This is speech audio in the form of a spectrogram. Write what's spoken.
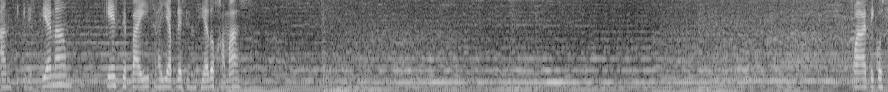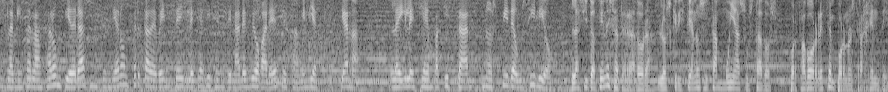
anticristiana que este país haya presenciado jamás. Fanáticos islamistas lanzaron piedras incendiaron cerca de 20 iglesias y centenares de hogares de familias cristianas. La iglesia en Pakistán nos pide auxilio. La situación es aterradora. Los cristianos están muy asustados. Por favor, recen por nuestra gente,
